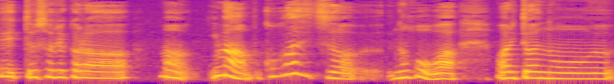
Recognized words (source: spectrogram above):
えっと、それから、まあ、今、股関節の方は、割とあの、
